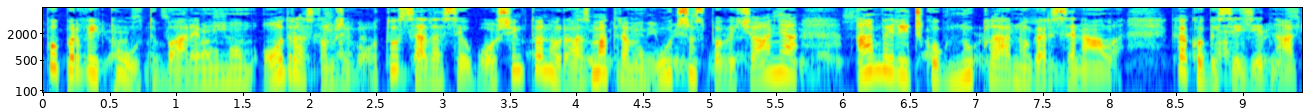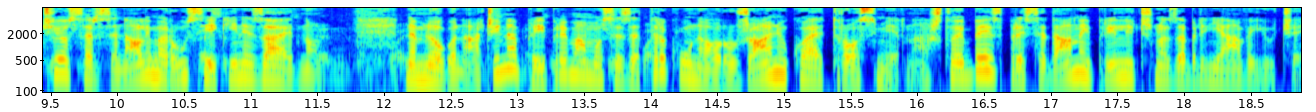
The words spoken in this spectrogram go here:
Po prvi put, barem u mom odraslom životu, sada se u Washingtonu razmatra mogućnost povećanja američkog nuklearnog arsenala kako bi bi se izjednačio s arsenalima Rusije i Kine zajedno. Na mnogo načina pripremamo se za trku na oružanju koja je trosmjerna, što je bez presedana i prilično zabrinjavajuće.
